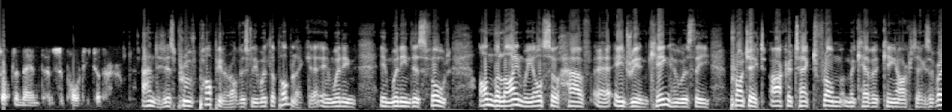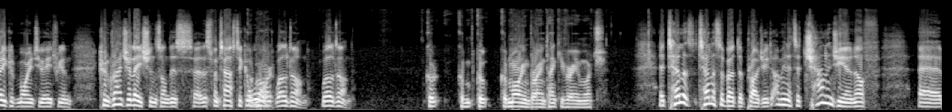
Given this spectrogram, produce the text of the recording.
supplement and support each other. And it has proved popular, obviously, with the public uh, in winning in winning this vote. On the line, we also have uh, Adrian King, who is the project architect from McKevitt King Architects. A very good morning to you, Adrian. Congratulations on this uh, this fantastic good award. Well done. Well done. Good, good, good, good morning, Brian. Thank you very much. Uh, tell us tell us about the project. I mean, it's a challenging enough uh,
